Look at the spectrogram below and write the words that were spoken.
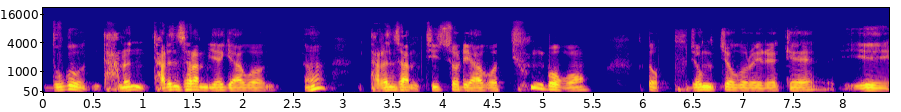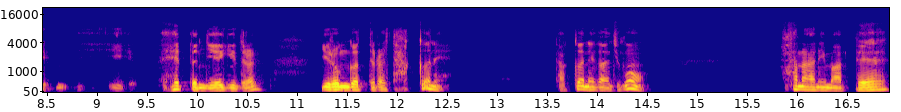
누구 다른 다른 사람 얘기하고 어? 다른 사람 뒷소리하고 흉보고 또 부정적으로 이렇게 이, 이, 했던 얘기들 이런 것들을 다 꺼내 다 꺼내 가지고 하나님 앞에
